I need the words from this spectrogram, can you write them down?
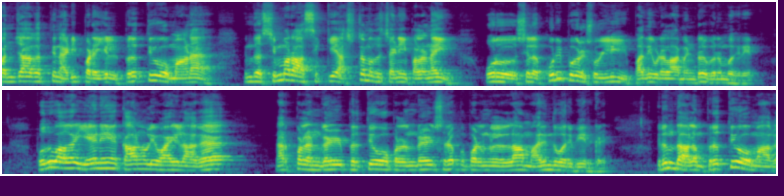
பஞ்சாகத்தின் அடிப்படையில் பிரத்யுவமான இந்த சிம்மராசிக்கு அஷ்டமது சனி பலனை ஒரு சில குறிப்புகள் சொல்லி பதிவிடலாம் என்று விரும்புகிறேன். பொதுவாக ஏனைய காணொளி வாயிலாக நற்பலன்கள் பிரத்யோக பலன்கள் சிறப்பு பலன்கள் எல்லாம் அறிந்து வருவீர்கள். இருந்தாலும் பிரத்யோகமாக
